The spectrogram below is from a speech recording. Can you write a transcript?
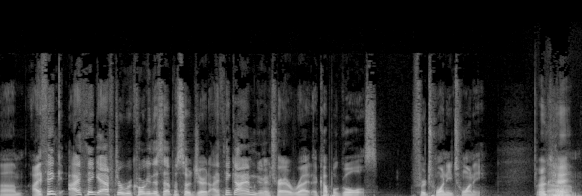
Um, I think I think after recording this episode, Jared, I think I am going to try to write a couple goals for 2020. Okay. Um,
